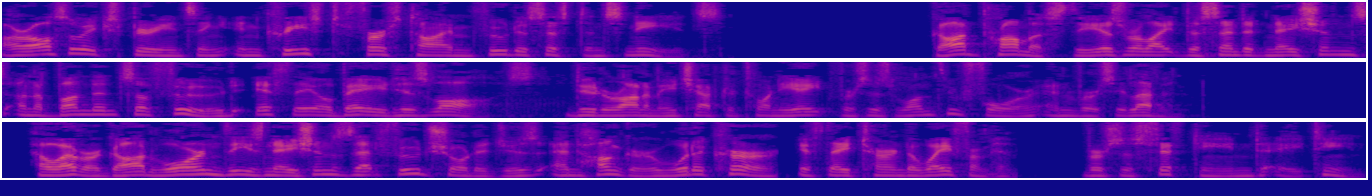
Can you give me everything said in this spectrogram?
are also experiencing increased first-time food assistance needs. God promised the Israelite descended nations an abundance of food if they obeyed his laws. Deuteronomy chapter 28 verses 1 through 4 and verse 11. However, God warned these nations that food shortages and hunger would occur if they turned away from him. Verses 15 to 18.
